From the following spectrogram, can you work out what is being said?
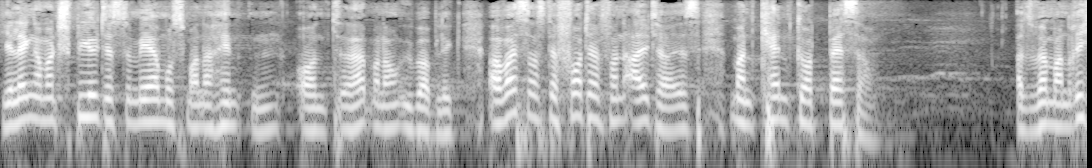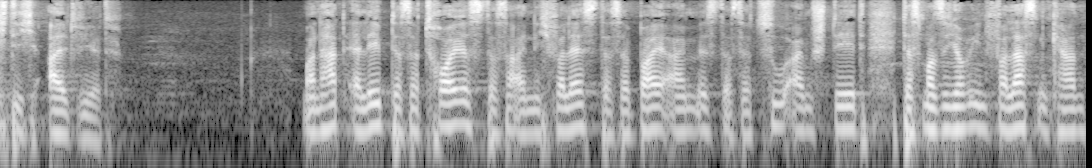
je länger man spielt, desto mehr muss man nach hinten und da hat man noch einen Überblick. Aber weißt du, was der Vorteil von Alter ist? Man kennt Gott besser. Also wenn man richtig alt wird. Man hat erlebt, dass er treu ist, dass er einen nicht verlässt, dass er bei einem ist, dass er zu einem steht, dass man sich auf ihn verlassen kann.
